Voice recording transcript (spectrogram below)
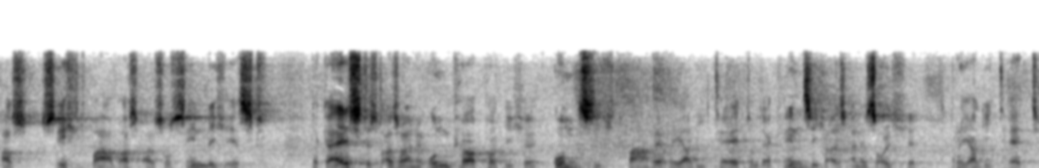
was sichtbar, was also sinnlich ist. Der Geist ist also eine unkörperliche, unsichtbare Realität und erkennt sich als eine solche Realität.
